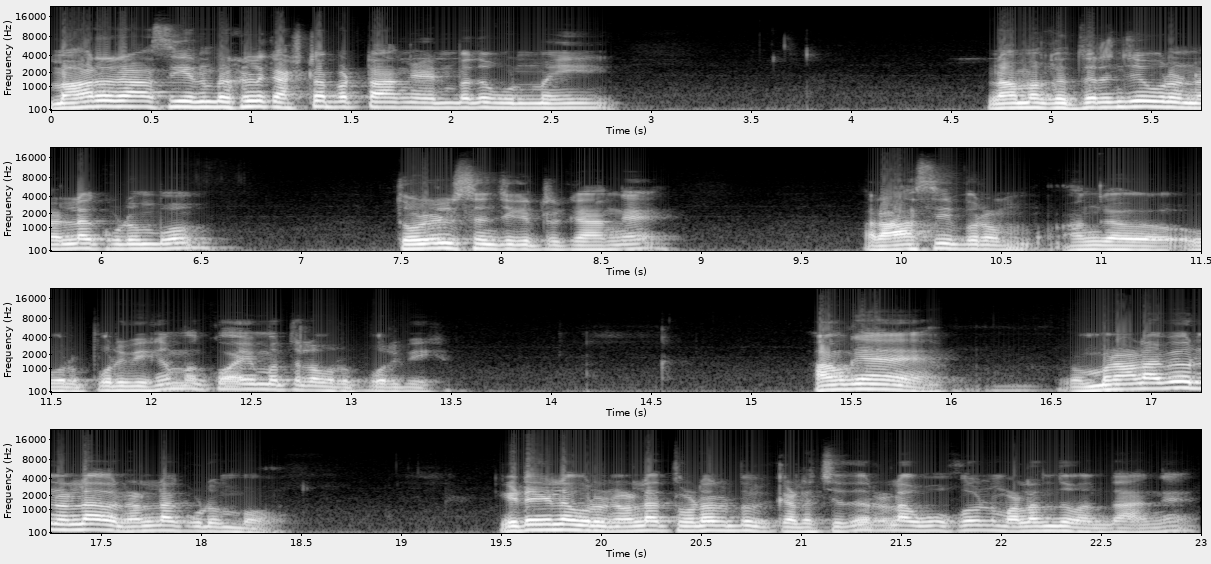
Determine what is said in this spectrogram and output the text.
மகர ராசி என்பவர்கள் கஷ்டப்பட்டாங்க என்பது உண்மை. நமக்கு தெரிஞ்சு ஒரு நல்ல குடும்பம் தொழில் செஞ்சுக்கிட்டு இருக்காங்க. ராசிபுரம் அங்கே ஒரு பூர்வீகம் கோயம்புத்தூரில் ஒரு பூர்வீகம். அவங்க ரொம்ப நாளாகவே ஒரு நல்ல நல்ல குடும்பம். இடையில் ஒரு நல்ல தொடர்பு கிடச்சிது. நல்லா ஊகோன்னு வளர்ந்து வந்தாங்க.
